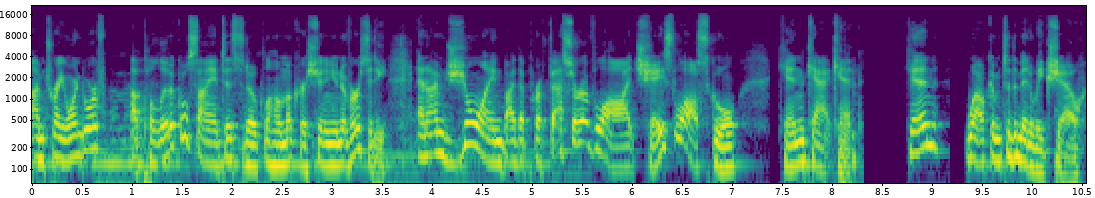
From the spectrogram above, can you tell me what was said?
I'm Trey Orndorff, a political scientist at Oklahoma Christian University, and I'm joined by the professor of law at Chase Law School, Ken Katkin. Ken, welcome to the Midweek Show.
